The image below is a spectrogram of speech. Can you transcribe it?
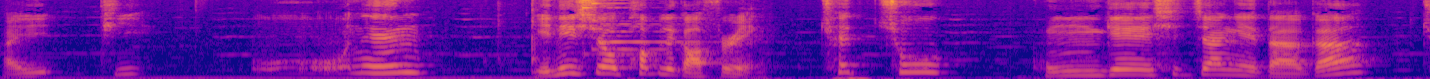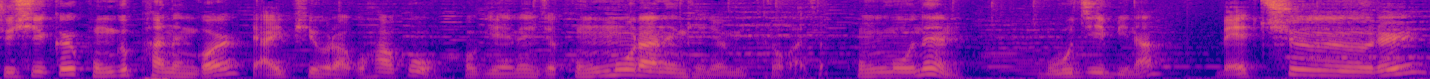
IPO는 Initial Public Offering. 최초 공개 시장에다가 주식을 공급하는 걸 IPO라고 하고 거기에는 이제 공모라는 개념이 들어가죠. 공모는 모집이나 매출을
